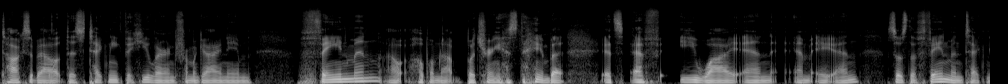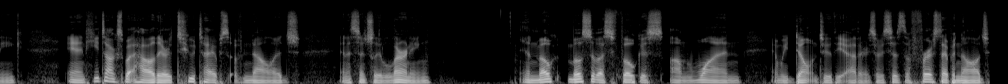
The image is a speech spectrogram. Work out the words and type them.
talks about this technique that he learned from a guy named Feynman. I hope I'm not butchering his name, but it's F E Y N M A N. So it's the Feynman technique, and he talks about how there are two types of knowledge and essentially learning. And mo- most of us focus on one and we don't do the other. So he says the first type of knowledge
